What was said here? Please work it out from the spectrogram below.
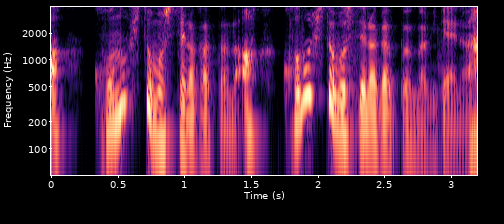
あ、この人もしてなかったんだ。あ、この人もしてなかったんだ、みたいな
